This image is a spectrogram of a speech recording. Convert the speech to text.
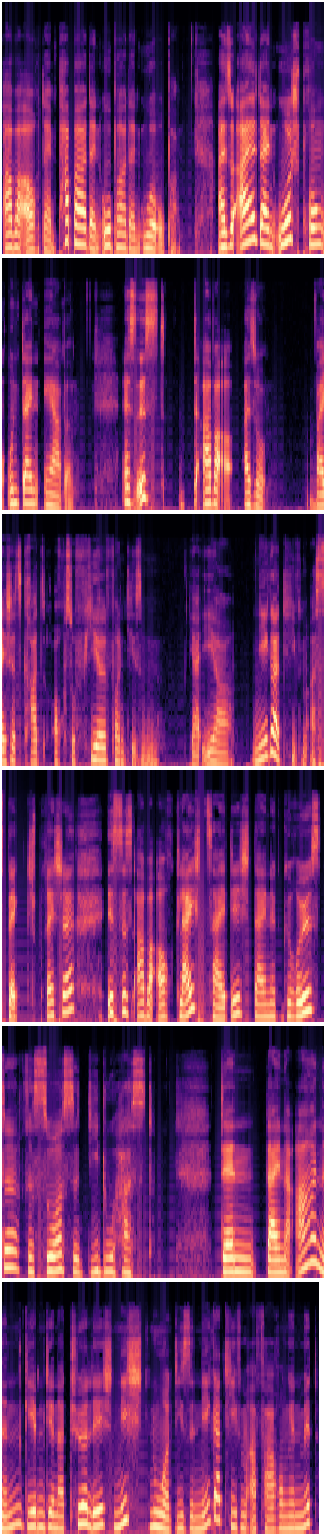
aber auch dein Papa, dein Opa, dein Uropa. Also all dein Ursprung und dein Erbe. Es ist aber, also, weil ich jetzt gerade auch so viel von diesem ja eher negativen Aspekt spreche, ist es aber auch gleichzeitig deine größte Ressource, die du hast. Denn deine Ahnen geben dir natürlich nicht nur diese negativen Erfahrungen mit,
